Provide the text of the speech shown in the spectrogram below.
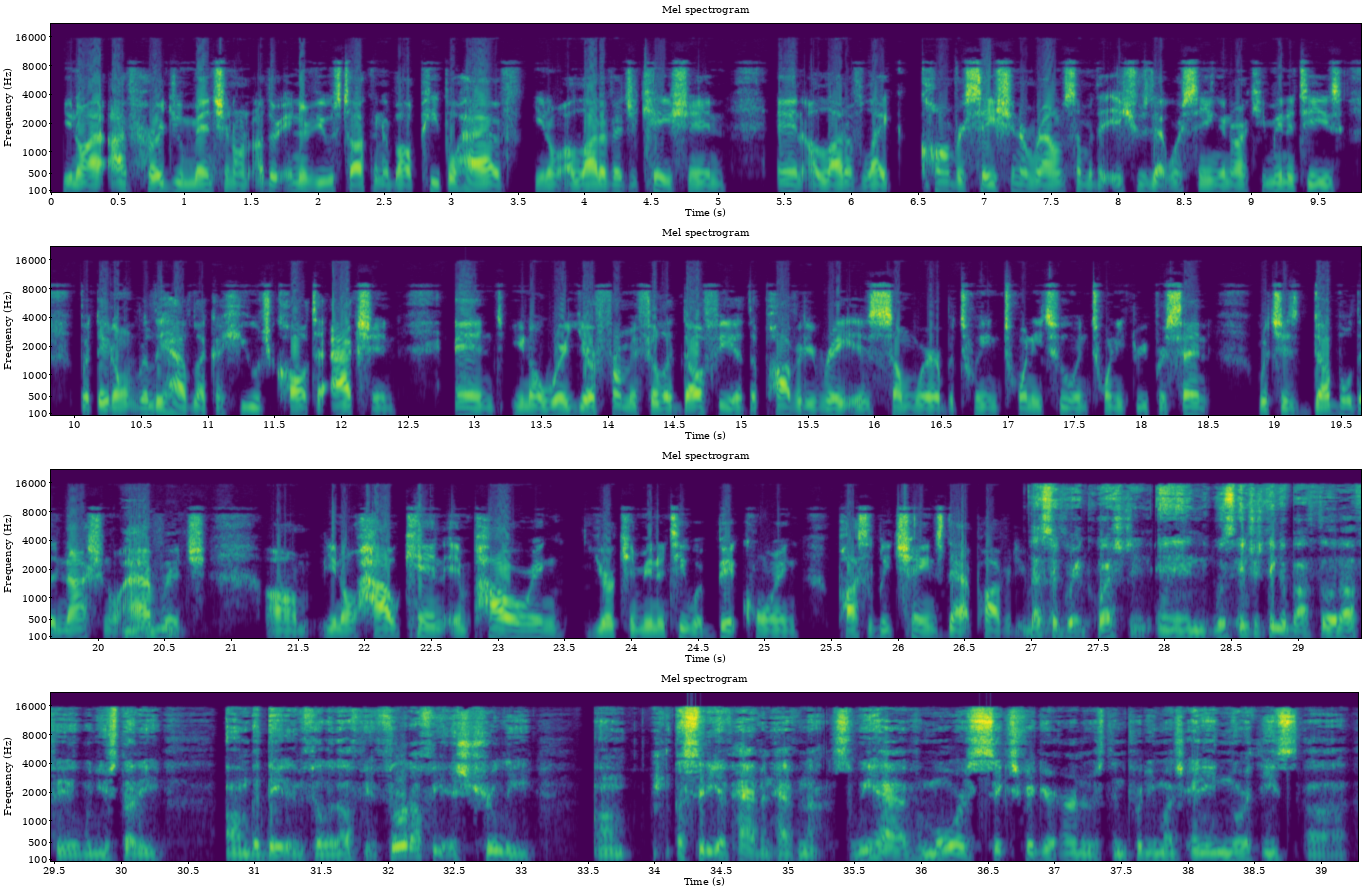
you know, I, have heard you mention on other interviews talking about people have, you know, a lot of education and a lot of like conversation around some of the issues that we're seeing in our communities, but they don't really have like a huge call to action. And, you know, where you're from in Philadelphia, the poverty rate is somewhere between 22 and 23 percent, which is double the national mm-hmm. average. Um, you know, how can empowering your community with Bitcoin possibly change that poverty? Rate? That's rate? a great question. And what's interesting about Philadelphia when you study um, the data in Philadelphia. Philadelphia is truly um, a city of have and have nots. We have more six figure earners than pretty much any Northeast uh,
